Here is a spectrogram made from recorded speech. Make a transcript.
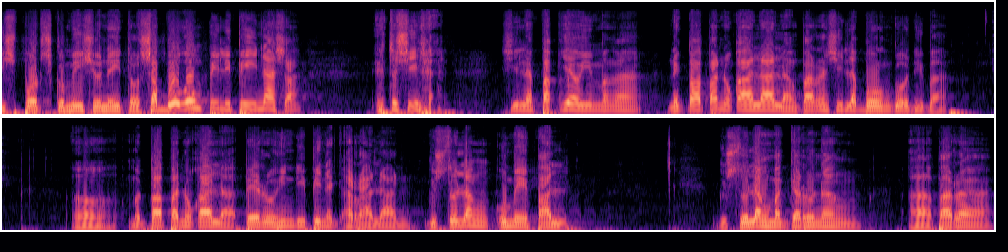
Sports Commission na ito sa buong Pilipinas. Ha? Ito sila, sila Pacquiao, yung mga nagpapanukala lang, parang sila bongo, di ba? Oh, magpapanukala pero hindi pinag-aralan. Gusto lang umepal. Gusto lang magkaroon ng uh, para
